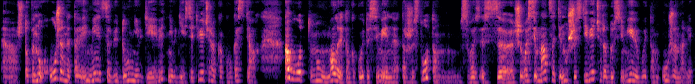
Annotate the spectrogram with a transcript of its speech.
э, чтобы, ну, ужин это имеется в виду не в 9, не в 10 вечера, как в гостях, а вот, ну, мало ли там какое-то семейное торжество, там с 18, ну, 6 вечера до 7 вы там ужинали,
